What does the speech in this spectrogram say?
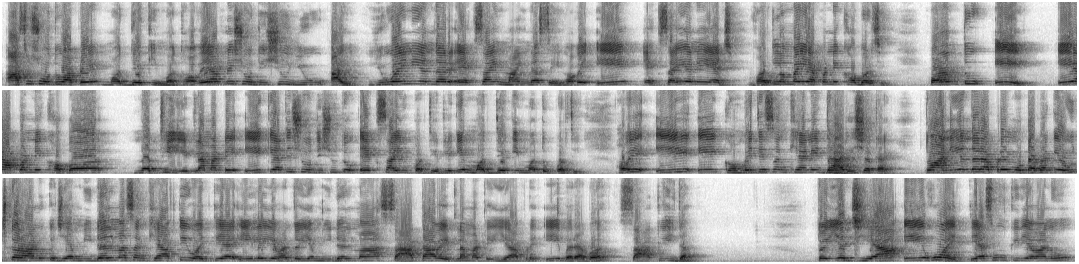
આ શું શોધવું આપણે? મધ્ય કિંમત. હવે આપણે શોધીશું યુઆઈ યુઆઈ ની અંદર એક્સઆઈ માઇનસ એ. હવે એ એક્સઆઈ અને એચ. વર્ગ લંબાઈ આપણને ખબર છે. પરંતુ એ એ આપણને ખબર નથી. એટલા માટે એ ક્યાંથી શોધીશું? તો એક્સઆઈ ઉપરથી, એટલે કે મધ્ય કિંમત ઉપરથી. હવે એ એ ગમે તે સંખ્યાને ધારી શકાય. તો આની અંદર આપણે મોટાભાગે એવું જ કરવાનું કે જ્યાં મિડલમાં સંખ્યા આવતી હોય, ત્યાં એ લઈ લેવાનું. તો અહીંયા મિડલમાં સાત આવે, એટલા માટે અહીંયા આપણે એ બરાબર સાત લીધા. તો અહીંયા જ્યાં એ હોય, ત્યાં શું મૂકી દેવાનું?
